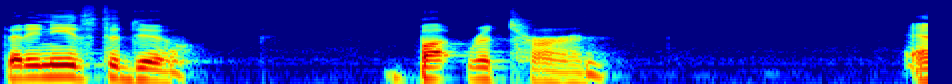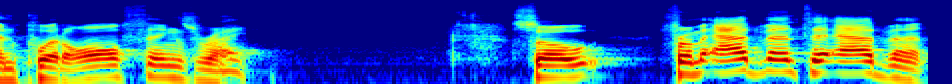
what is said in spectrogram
that he needs to do but return and put all things right. So, from Advent to Advent,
